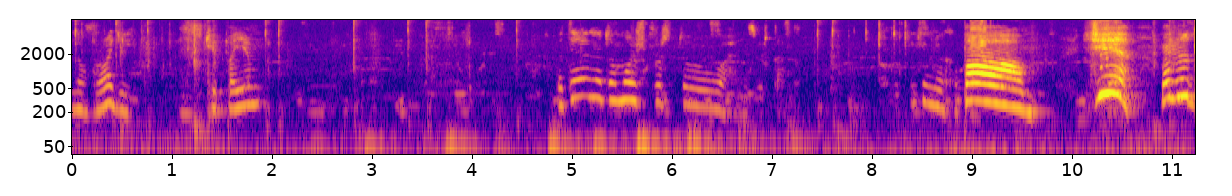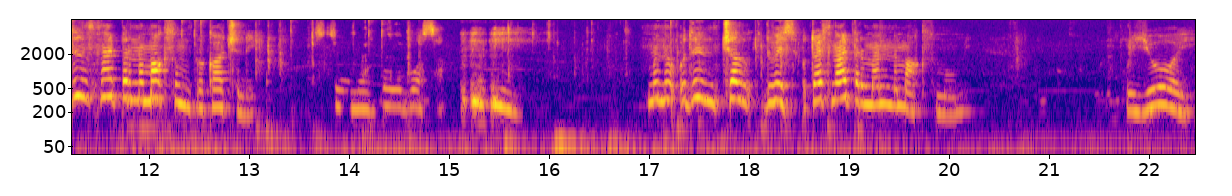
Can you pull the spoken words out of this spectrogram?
Ну, вроді. Скіпаємо. Та ти ну то можеш просто уваги не звертати. Скільки в нього хп? Пам! Є! У мене один снайпер на максимум прокачаний. Цього ми вбили боса. У мене один чел. Дивись, отой снайпер в мене на максимумі. Ой-ой,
